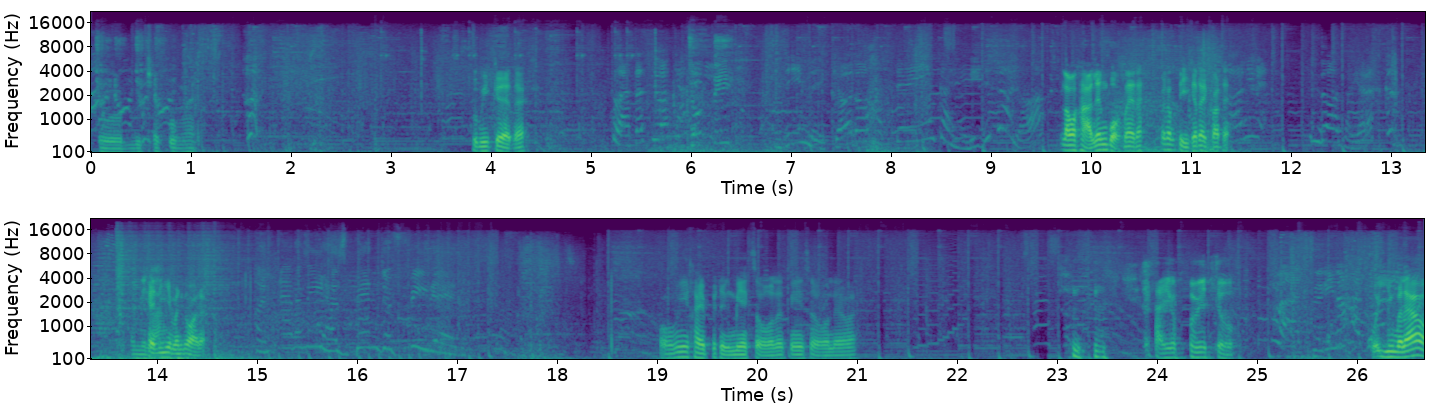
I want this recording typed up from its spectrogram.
ดูมีเช็คปุ่มให้กูมีเกิดนะเราหาเรื่องบวกได้นะไม่ต้องตีก็ได้ก็ได้แค่นี้มันก่อนอะโอ้มีใครไปถึงเมียโซแล้วเมียโซแล้ววะ ใครก็ไม่จบ อ้ยยิงมาแล้ว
